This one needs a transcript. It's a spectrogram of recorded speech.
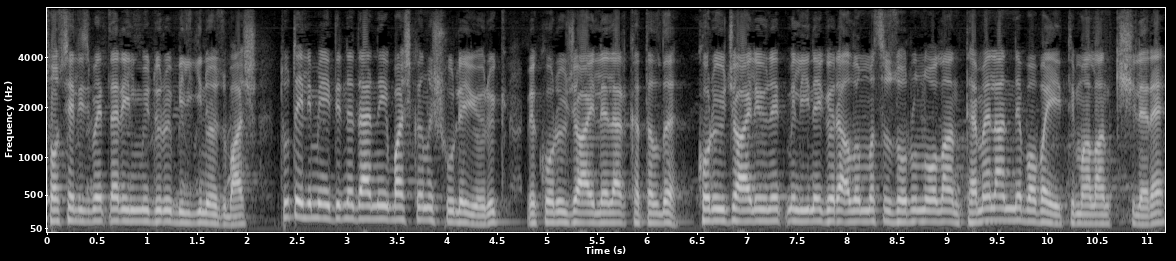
Sosyal Hizmetler İl Müdürü Bilgin Özbaş, Tut Elimi Edirne Derneği Başkanı Şule Yörük ve koruyucu aileler katıldı. Koruyucu aile yönetmeliğine göre alınması zorunlu olan temel anne baba eğitimi alan kişilere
